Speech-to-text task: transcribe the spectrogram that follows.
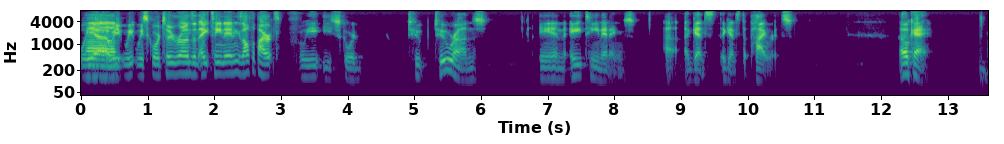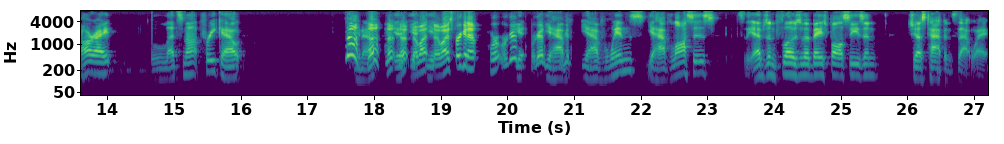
We, uh, we, um, we we scored two runs in 18 innings off the Pirates. We scored two two runs in 18 innings uh, against against the Pirates. Okay, all right. Let's not freak out. No, You know, no, no, you- no, you- nobody, you- nobody's freaking out. We're, we're good. you, we're good. you have good. you have wins, you have losses. It's the ebbs and flows of a baseball season. Just happens that way.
